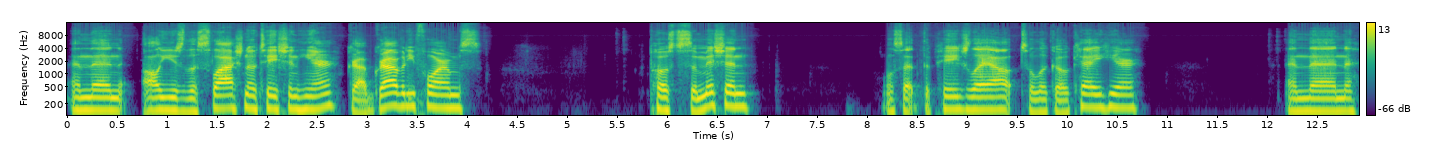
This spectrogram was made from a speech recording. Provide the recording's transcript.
And then I'll use the slash notation here, grab gravity forms, post submission. We'll set the page layout to look okay here. And then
